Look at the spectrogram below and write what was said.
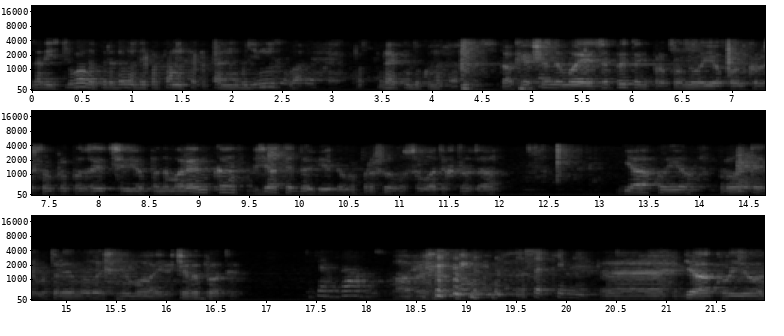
зареєстрували, передали на департамент капітального будівництва проектну документацію. Так, якщо немає запитань, пропоную конкурсну пропозицію Пономаренка взяти до відома. Прошу голосувати, хто за. Дякую. Проти, утрималось, немає. Чи ви проти? Я за. А, ви. Жартівник. Е, Дякую.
